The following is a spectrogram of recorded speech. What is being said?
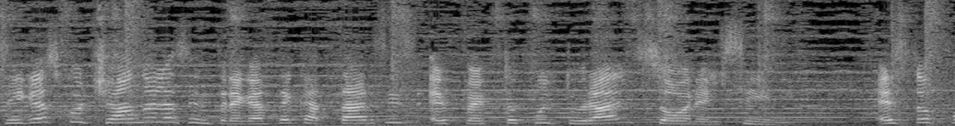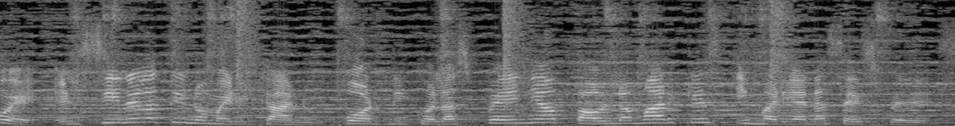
Siga escuchando las entregas de Catarsis Efecto Cultural sobre el cine. Esto fue El Cine Latinoamericano por Nicolás Peña, Paula Márquez y Mariana Céspedes.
